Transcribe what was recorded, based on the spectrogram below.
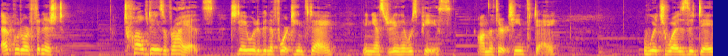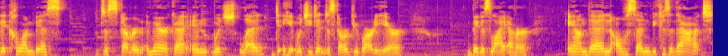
Ecuador finished 12 days of riots. Today would have been the 14th day, and yesterday there was peace on the 13th day, which was the day that Columbus discovered America, and which led, which he didn't discover, people were already here. Biggest lie ever. And then all of a sudden, because of that,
